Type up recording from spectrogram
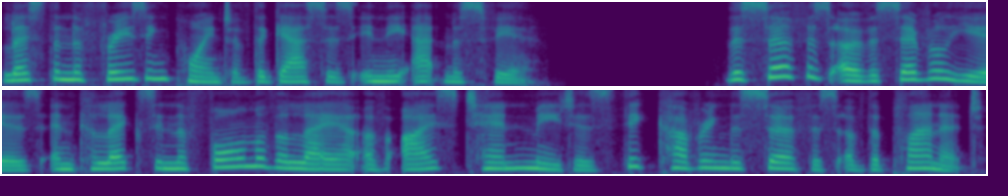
less than the freezing point of the gases in the atmosphere. The surface over several years and collects in the form of a layer of ice 10 meters thick covering the surface of the planet,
